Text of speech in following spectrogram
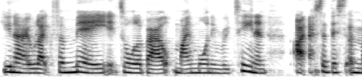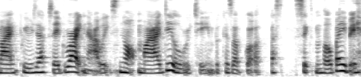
you know, like for me, it's all about my morning routine and I said this in my previous episode. Right now, it's not my ideal routine because I've got a six month old baby.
